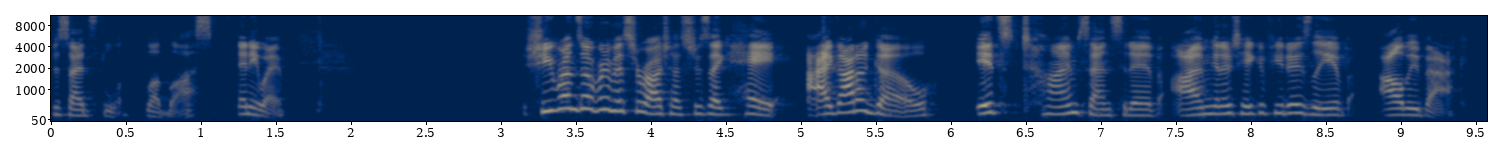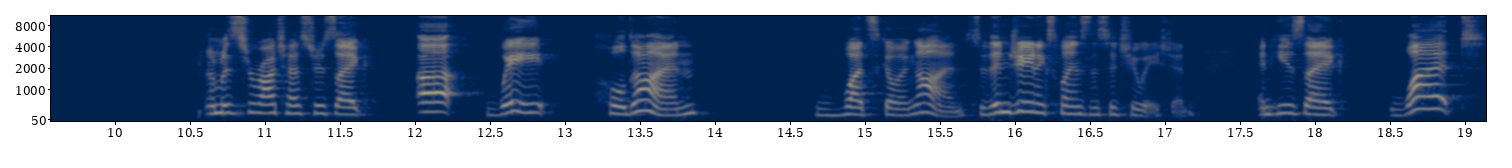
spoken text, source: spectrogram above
besides the blood loss. Anyway, she runs over to Mr. Rochester. She's like, hey, I gotta go. It's time sensitive. I'm gonna take a few days leave. I'll be back. And Mr. Rochester's like, uh, wait, hold on. What's going on? So then Jane explains the situation. And he's like, what?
